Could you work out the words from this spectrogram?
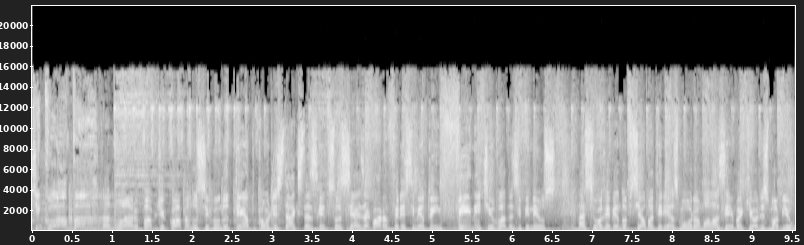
De Copa. Tá no ar o Papo de Copa no segundo tempo, com destaques das redes sociais. Agora, oferecimento Infinity Rodas e Pneus. A sua revenda oficial Baterias Mourão, Mola Zeiba, que olhos mobil.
